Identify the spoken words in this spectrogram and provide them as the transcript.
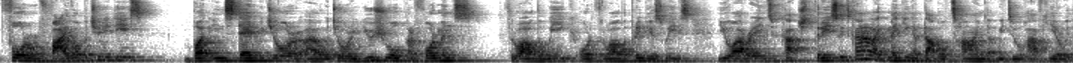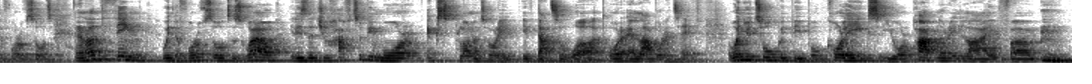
four or five opportunities, but instead with your, uh, with your usual performance throughout the week or throughout the previous weeks, you are ready to catch three. So it's kind of like making a double time that we do have here with the Four of Swords. And another thing with the Four of Swords as well, it is that you have to be more explanatory, if that's a word, or elaborative. When you talk with people, colleagues, your partner in life, um,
